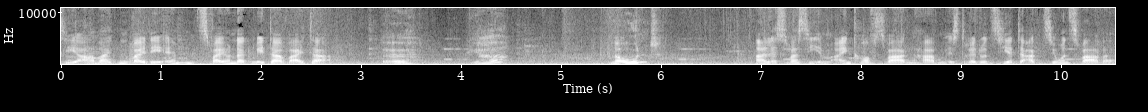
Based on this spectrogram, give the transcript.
Sie arbeiten bei DM 200 Meter weiter. Äh, ja? Na und? Alles, was Sie im Einkaufswagen haben, ist reduzierte Aktionsware.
